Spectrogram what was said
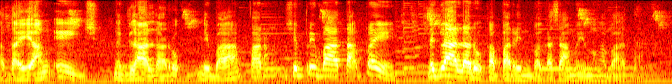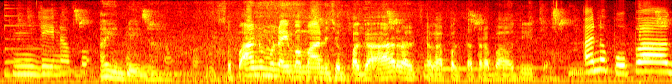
at a young age, naglalaro, di ba? Parang, syempre bata pa eh. Naglalaro ka pa rin ba kasama yung mga bata? Hindi na po. Ay, hindi na. So, paano mo na i-manage yung pag-aaral tsaka pagtatrabaho dito? Ano po, pag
